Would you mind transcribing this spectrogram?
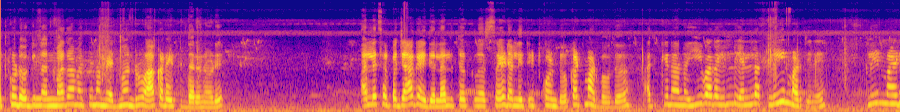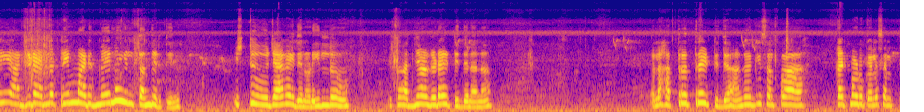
ಎತ್ಕೊಂಡು ಹೋಗಿ ನನ್ನ ಮಗ ಮತ್ತು ನಮ್ಮ ಯಜಮಾನ್ರು ಆ ಕಡೆ ಇಟ್ಟಿದ್ದಾರೆ ನೋಡಿ. ಅಲ್ಲೇ ಸ್ವಲ್ಪ ಜಾಗ ಇದೆಯಲ್ಲ, ಅಲ್ಲಿ ತಕ್ಕ ಸೈಡಲ್ಲಿ ಇಟ್ಕೊಂಡು ಕಟ್ ಮಾಡ್ಬೋದು. ಅದಕ್ಕೆ ನಾನು ಇವಾಗ ಇಲ್ಲಿ ಎಲ್ಲ ಕ್ಲೀನ್ ಮಾಡ್ತೀನಿ. ಕ್ಲೀನ್ ಮಾಡಿ ಆ ಗಿಡ ಎಲ್ಲ ಟ್ರಿಮ್ ಮಾಡಿದ ಮೇಲೆ ಇಲ್ಲಿ ತಂದಿಡ್ತೀನಿ. ಇಷ್ಟು ಜಾಗ ಇದೆ ನೋಡಿ, ಇಲ್ಲೂ ಇಷ್ಟು ಹದಿನೇಳು ಗಿಡ ಇಟ್ಟಿದ್ದೆ ನಾನು. ಎಲ್ಲ ಹತ್ರ ಹತ್ರ ಇಟ್ಟಿದ್ದೆ, ಹಾಗಾಗಿ ಸ್ವಲ್ಪ ಕಟ್ ಮಾಡೋಕ್ಕೆಲ್ಲ ಸ್ವಲ್ಪ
